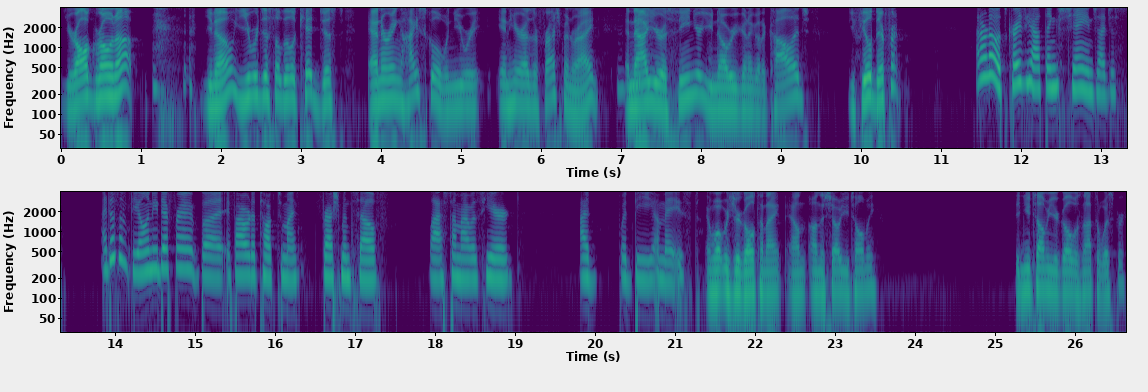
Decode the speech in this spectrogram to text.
you're all grown up. you know, you were just a little kid just entering high school when you were in here as a freshman, right? And now mm-hmm. you're a senior, you know where you're gonna go to college. You feel different? I don't know. It's crazy how things change. I just, it doesn't feel any different. But if I were to talk to my freshman self last time I was here, I would be amazed. And what was your goal tonight on, on the show you told me? Didn't you tell me your goal was not to whisper?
